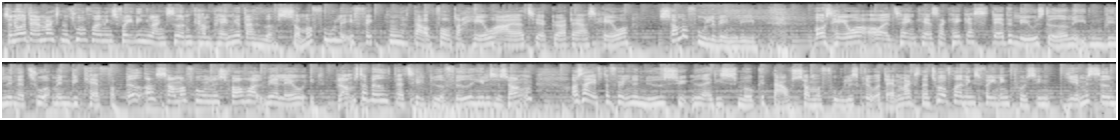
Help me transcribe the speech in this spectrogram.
Så nu har Danmarks Naturfredningsforening lanceret en kampagne, der hedder Sommerfugleeffekten, der opfordrer haveejere til at gøre deres haver sommerfuglevenlige. Vores haver og altankasser kan ikke erstatte levestederne i den vilde natur, men vi kan forbedre sommerfuglenes forhold ved at lave et blomsterbed, der tilbyder føde hele sæsonen, og så efterfølgende nyde synet af de smukke dagsommerfugle, skriver Danmarks Naturfredningsforening på sin hjemmeside.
